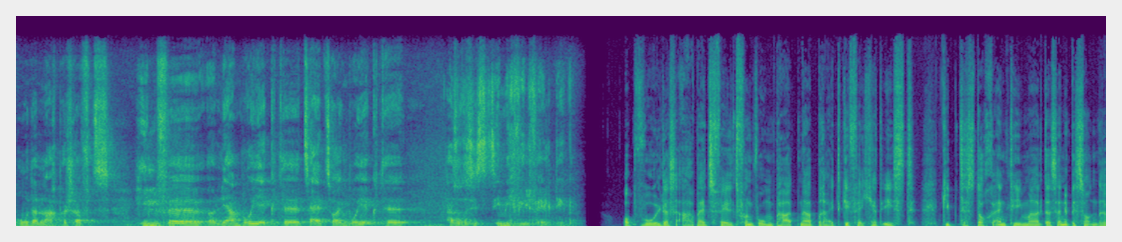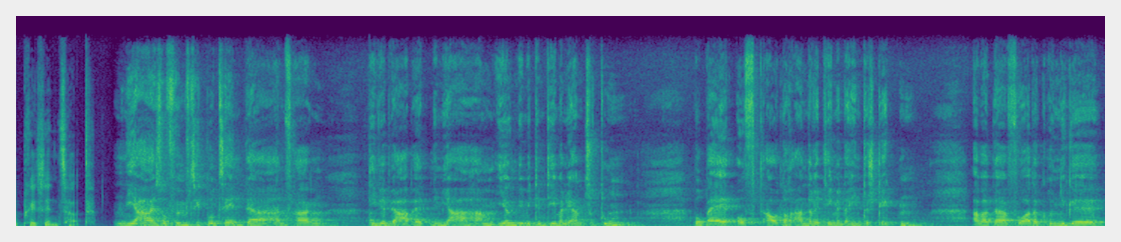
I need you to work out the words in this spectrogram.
oder Nachbarschaftshilfe, äh, Lernprojekte, Zeitzeugenprojekte. Also das ist ziemlich vielfältig. Obwohl das Arbeitsfeld von Wohnpartner breit gefächert ist, gibt es doch ein Thema, das eine besondere Präsenz hat. Ja, also 50 Prozent der Anfragen, die wir bearbeiten im Jahr, haben irgendwie mit dem Thema Lernen zu tun wobei oft auch noch andere Themen dahinter stecken. Aber der vordergründige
